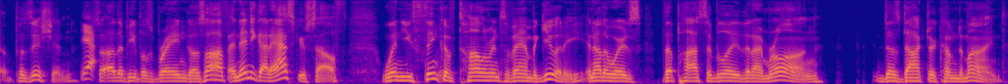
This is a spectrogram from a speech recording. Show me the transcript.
uh, position. Yeah. So other people's brain goes off. And then you got to ask yourself when you think of tolerance of ambiguity, in other words, the possibility that I'm wrong, does doctor come to mind?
